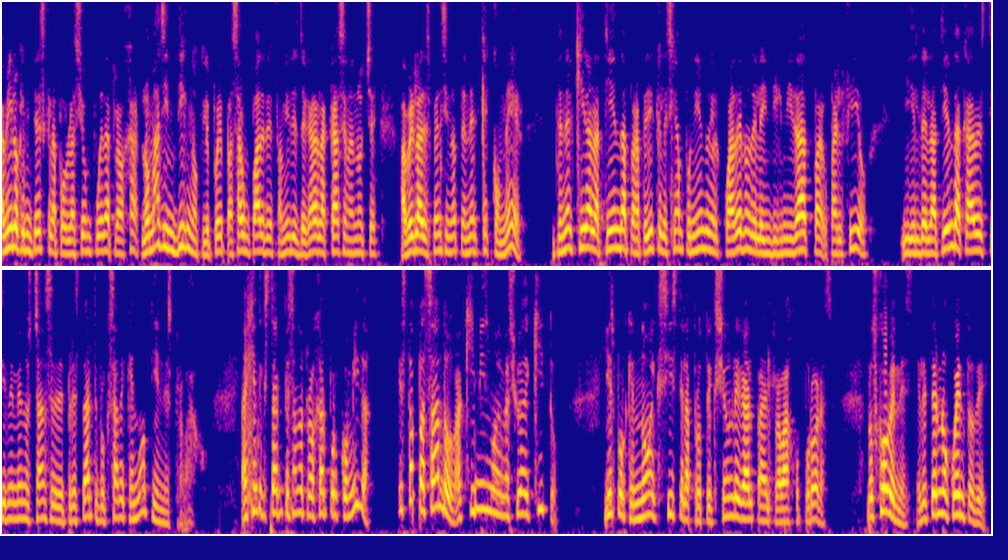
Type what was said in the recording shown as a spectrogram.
A mí lo que me interesa es que la población pueda trabajar. Lo más indigno que le puede pasar a un padre de familia es llegar a la casa en la noche, abrir la despensa y no tener que comer. Y tener que ir a la tienda para pedir que le sigan poniendo en el cuaderno de la indignidad para, para el fío y el de la tienda cada vez tiene menos chance de prestarte porque sabe que no tienes trabajo. Hay gente que está empezando a trabajar por comida. Está pasando aquí mismo en la ciudad de Quito. Y es porque no existe la protección legal para el trabajo por horas. Los jóvenes, el eterno cuento de,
